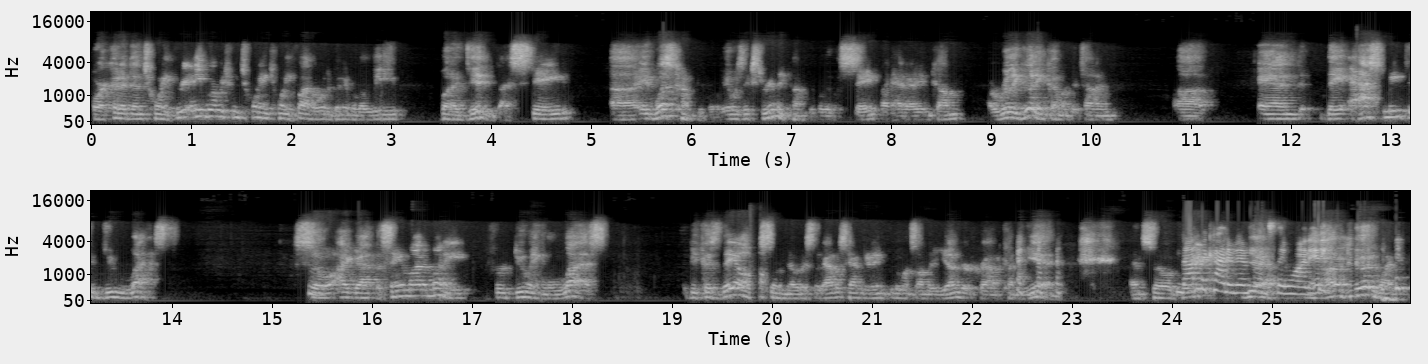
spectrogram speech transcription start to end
or I could have done 23. Anywhere between 20 and 25, I would have been able to leave, but I didn't. I stayed. Uh, it was comfortable. It was extremely comfortable. It was safe. I had an income, a really good income at the time. Uh, and they asked me to do less. So I got the same amount of money for doing less because they also noticed that I was having an influence on the younger crowd coming in. And so Not they- the kind of influence Yeah, they wanted. not a good one.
